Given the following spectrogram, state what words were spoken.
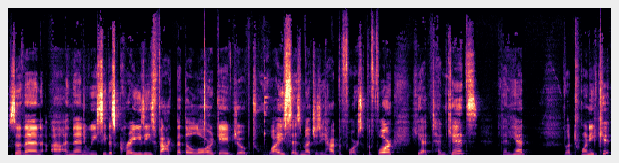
So then, uh, and then we see this crazy fact that the Lord gave Job twice as much as he had before. So before he had 10 kids, then he had, what, 20 kids?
